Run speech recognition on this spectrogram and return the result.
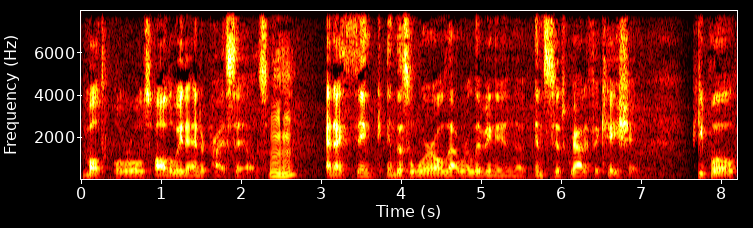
multiple roles, all the way to enterprise sales. Mm-hmm. And I think in this world that we're living in of instant gratification, people,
